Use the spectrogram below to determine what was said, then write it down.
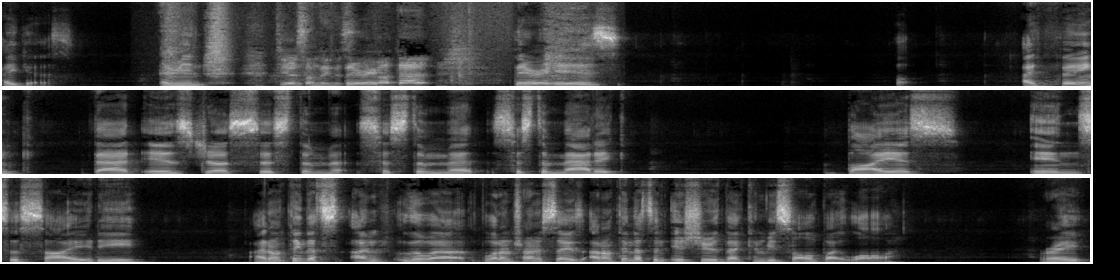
I guess. I mean, do you have something to say There- about that there is. I think that is just system systemat systematic bias in society. I don't think that's I'm the uh, what I'm trying to say is I don't think that's an issue that can be solved by law. Right?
